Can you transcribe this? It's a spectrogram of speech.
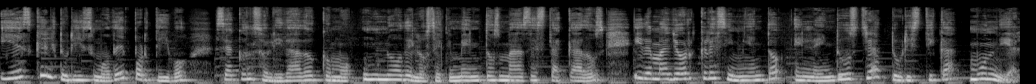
Y es que el turismo deportivo se ha consolidado como uno de los segmentos más destacados y de mayor crecimiento en la industria turística mundial.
